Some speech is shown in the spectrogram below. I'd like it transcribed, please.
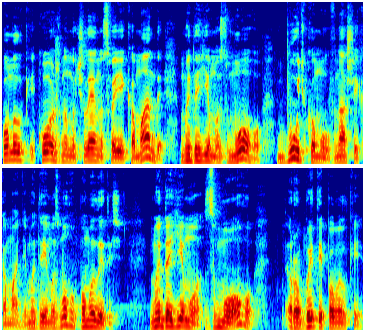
помилки. Кожному члену своєї команди ми даємо змогу будь-кому в нашій команді. Ми даємо змогу помилитись. Ми даємо змогу робити помилки.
